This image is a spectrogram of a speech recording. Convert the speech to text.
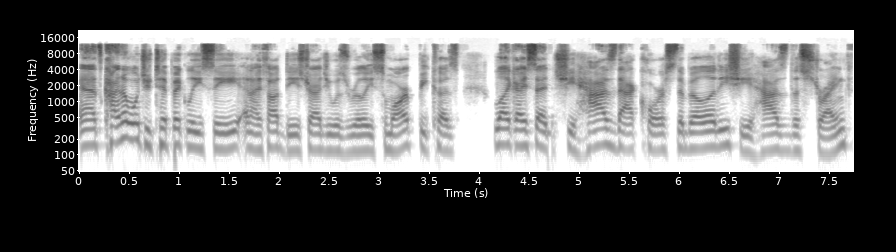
And that's kind of what you typically see. And I thought D strategy was really smart because, like I said, she has that core stability, she has the strength,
